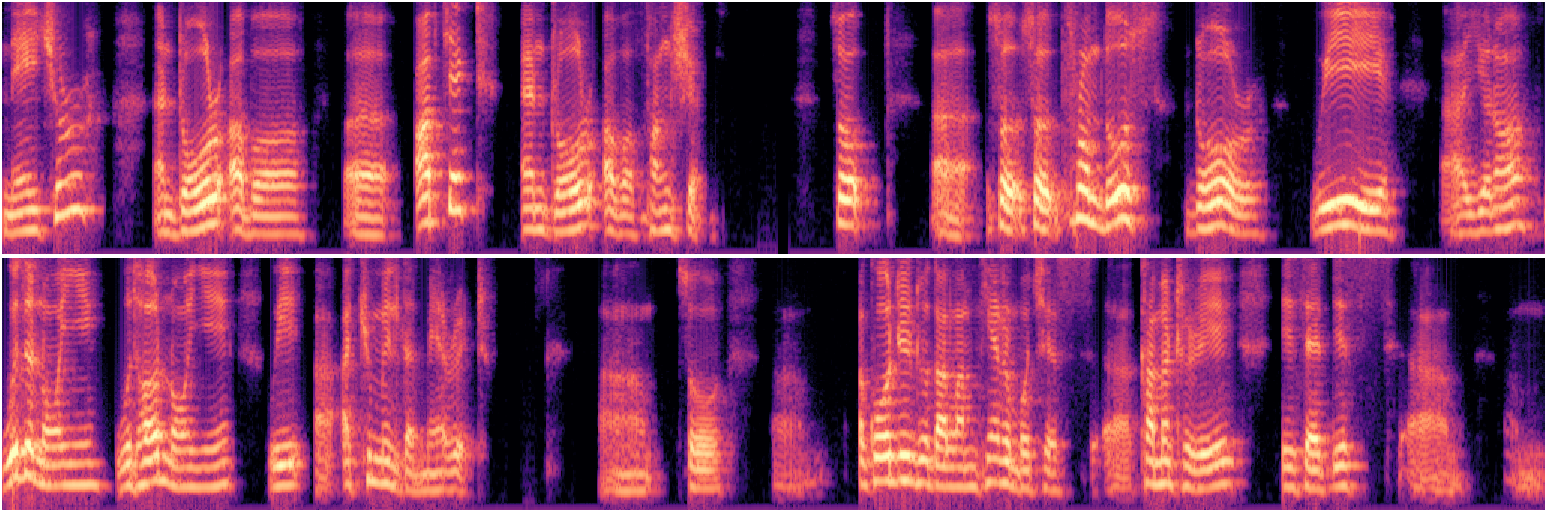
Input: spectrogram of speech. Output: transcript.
nature, and door of a uh, object, and door of a function. So, uh, so, so from those door, we, uh, you know, with the knowing, without knowing, we uh, accumulate the merit. Um, so, um, according to the Lamkhen Rinpoche's uh, commentary, is that this um, um,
